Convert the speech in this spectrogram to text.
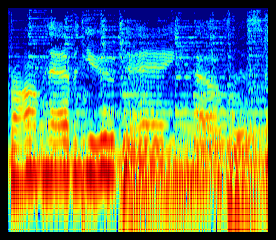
From heaven you came, helpless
